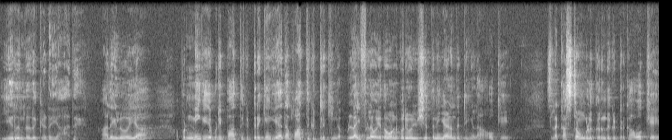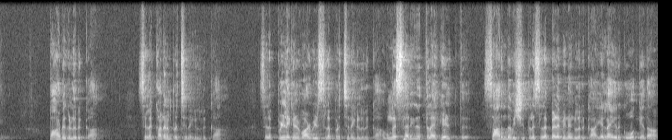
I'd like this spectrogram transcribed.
இருந்தது கிடையாது. அலையிலோயா. அப்போ நீங்கள் எப்படி பார்த்துக்கிட்டு இருக்கீங்க? எதை பார்த்துக்கிட்டு இருக்கீங்க? லைஃப்பில் ஏதோ ஒன்று பெரிய ஒரு விஷயத்தை நீங்கள் இழந்துட்டீங்களா? ஓகே சில கஷ்டம் உங்களுக்கு இருந்துக்கிட்டு இருக்கா? ஓகே பாடுகள் இருக்கா? சில கடன் பிரச்சனைகள் இருக்கா? சில பிள்ளைகள் வாழ்வில் சில பிரச்சனைகள் இருக்கா? உங்க சரீரத்துல ஹெல்த் சார்ந்த விஷயத்துல சில பலவீனங்கள் இருக்கா? எல்லாம் இருக்கு ஓகே தான்.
